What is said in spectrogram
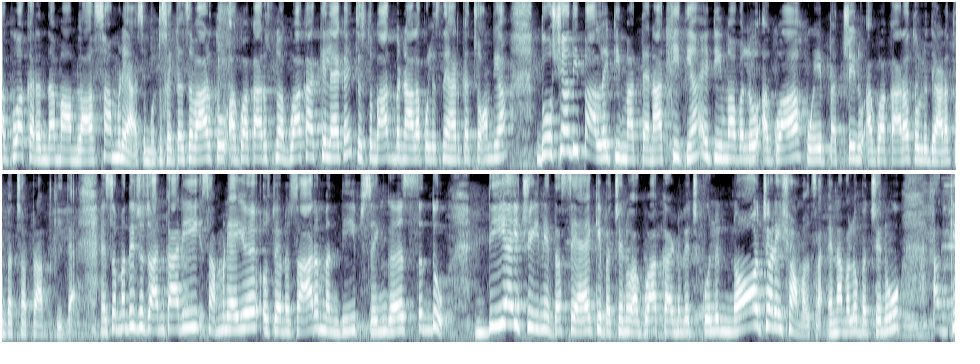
ਅਗਵਾ ਕਰਨ ਦਾ ਮਾਮਲਾ ਸਾਹਮਣੇ ਆਇਆ ਸੀ। ਮੋਟਰਸਾਈਕਲ ਸਵਾਰ ਤੋਂ ਅਗਵਾਕਾਰ ਉਸ ਨੂੰ ਅਗਵਾ ਕਰਕੇ ਲੈ ਗਏ, ਜਿਸ ਤੋਂ ਬਾਅਦ ਬਰਨਾਲਾ ਪੁਲਿਸ ਨੇ ਹਰਕਤ ਚਾਹੁੰਦਿਆਂ ਦੋਸ਼ੀਆਂ ਦੀ ਭਾਲ ਲਈ ਟੀਮਾਂ ਤਾਇਨਾਤ ਕੀਤੀਆਂ। ਇਹ ਟੀਮਾਂ ਵੱਲੋਂ ਅਗਵਾ ਹੋਏ ਬੱਚੇ ਨੂੰ ਅਗਵਾਕਾਰਾਂ ਤੋਂ ਲੁਧਿਆਣਾ ਤੋਂ ਬੱਚਾ ਪ੍ਰਾਪਤ ਕੀਤਾ ਇਸ ਸੰਬੰਧੀ ਜੋ ਜਾਣਕਾਰੀ ਸਾਹਮਣੇ ਆਈ ਹੈ, ਉਸ ਦੇ ਅਨੁਸਾਰ ਮਨਦੀਪ ਸਿੰਘ ਸਿੱਧੂ, ਡੀਆਈਜੀ ਨੇ ਦੱਸਿਆ ਹੈ ਕਿ ਬੱਚੇ ਨੂੰ ਅਗਵਾ ਕਰਨ ਵਿੱਚ ਕੁੱਲ 9 ਜਣੇ ਸ਼ਾਮਲ ਸਨ। ਇਹਨਾਂ ਵੱਲੋਂ ਬੱਚੇ ਨੂੰ ਅੱਗੇ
